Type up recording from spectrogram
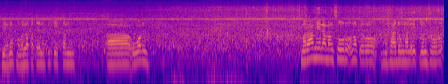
Yan o, wala pa tayo nakikitang ah, uwang. Marami namang suro no, pero masyadong maliit yung suro.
